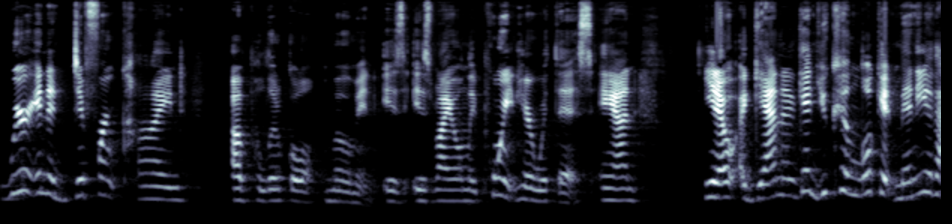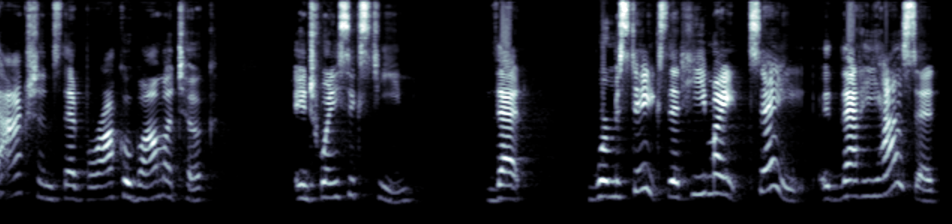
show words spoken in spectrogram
we're in a different kind of political moment is is my only point here with this. And you know, again and again, you can look at many of the actions that Barack Obama took in 2016 that were mistakes that he might say that he has said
